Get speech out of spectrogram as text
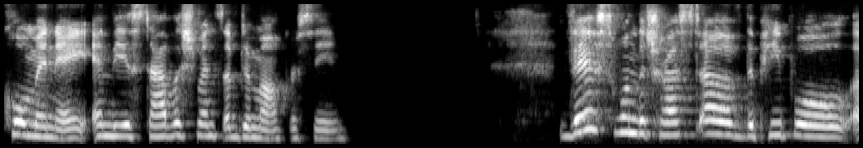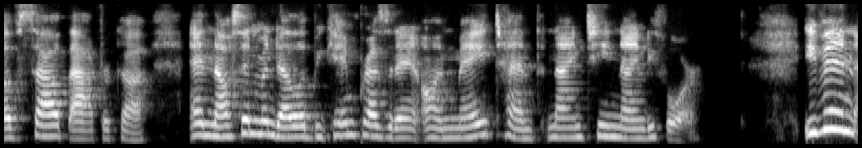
culminate in the establishments of democracy. This won the trust of the people of South Africa, and Nelson Mandela became president on May 10, 1994. Even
